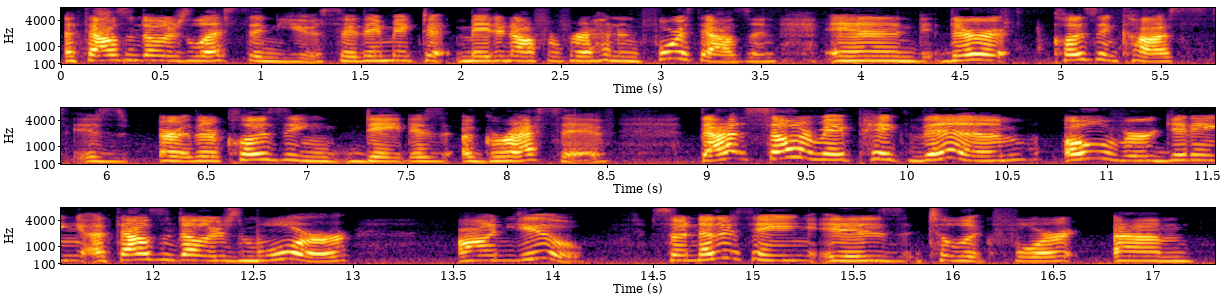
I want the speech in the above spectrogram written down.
a thousand dollars less than you. So they make it, made an offer for 104,000 and their closing costs is, or their closing date is aggressive. That seller may pick them over getting a thousand dollars more on you. So another thing is to look for, um,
